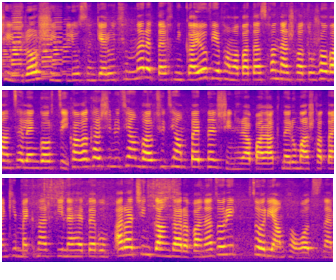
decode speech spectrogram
Վարմար, Շիդրո, Շիմպլյուս ընկերությունները տեխնիկայով եւ համապատասխան աշխատուժով անցել են գործի։ Քաղաքաշինության վարչության պետն էլ շին հրապարակներում աշխատանքի մեկնարկին է հետևում։ Առաջին կանգառը Վանաձորի Զորյան փողոցն է։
